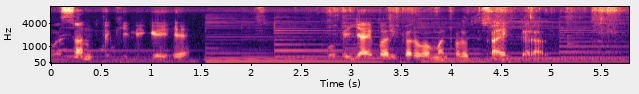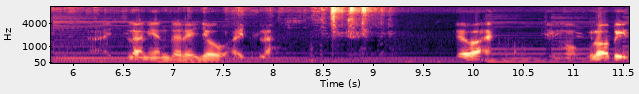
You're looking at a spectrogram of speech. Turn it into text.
વસંત ખીલી ગઈ છે. ફૂટી જાય, બંધ કરવામાં થોડુંક કાંઈક કરાવે. આટલાની અંદર જવો આટલા કેવા હે ધીમો ગ્લોબી.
